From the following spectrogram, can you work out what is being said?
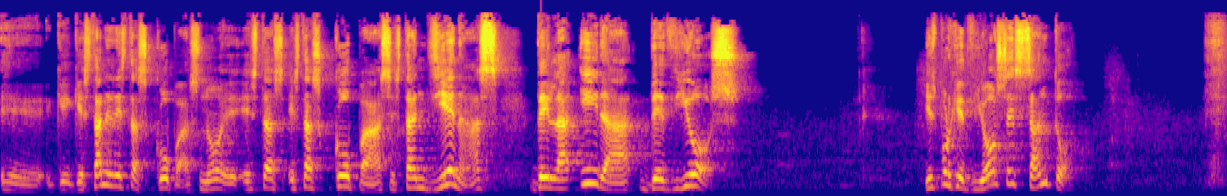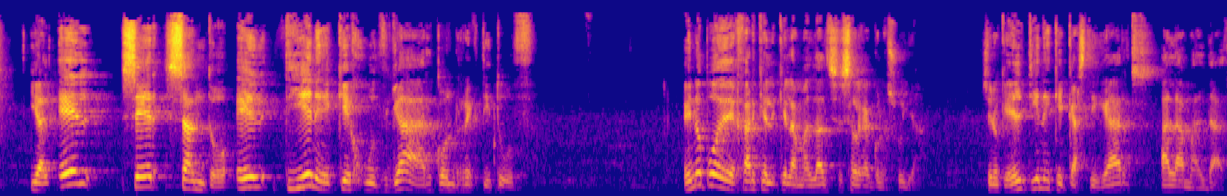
eh, eh, que, están en estas copas, ¿no? Estas, estas copas están llenas de la ira de Dios. Y es porque Dios es santo. Y al Él ser santo, Él tiene que juzgar con rectitud. Él no puede dejar que la maldad se salga con la suya sino que Él tiene que castigar a la maldad.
